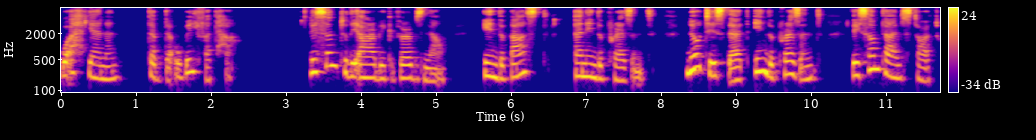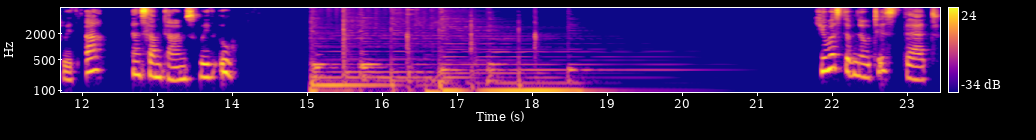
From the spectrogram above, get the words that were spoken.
وأحيانا تبدأ بالفتحة. Listen to the Arabic verbs now in the past and in the present. Notice that in the present they sometimes start with a and sometimes with u. You must have noticed that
